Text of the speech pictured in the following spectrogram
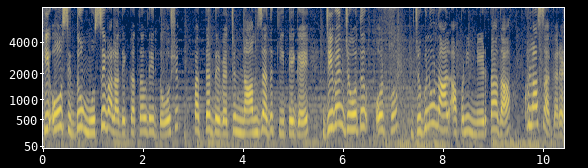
ਕਿ ਉਹ ਸਿੱਧੂ ਮੂਸੇਵਾਲਾ ਦੇ ਕਤਲ ਦੇ ਦੋਸ਼ ਪੱਤਰ ਦੇ ਵਿੱਚ ਨਾਮਜ਼ਦ ਕੀਤੇ ਗਏ। ਜੀਵਨ ਉਰਫ ਜੁਗਨੂ ਨਾਲ ਆਪਣੀ ਨੇੜਤਾ ਦਾ ਖੁਲਾਸਾ ਕਰਨ।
